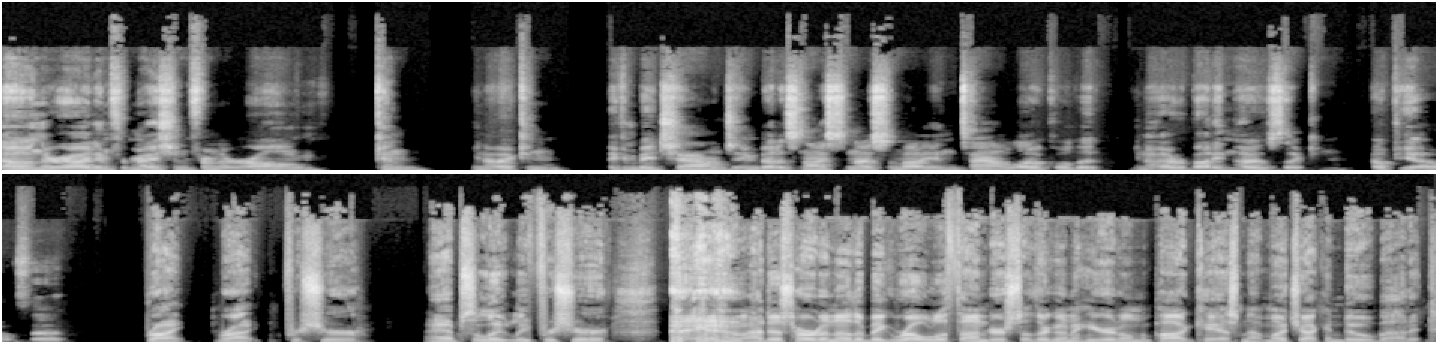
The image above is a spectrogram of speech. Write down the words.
knowing the right information from the wrong can, you know, it can, it can be challenging, but it's nice to know somebody in town local that, you know, everybody knows that can help you out with that. Right, right, for sure. Absolutely, for sure. I just heard another big roll of thunder, so they're going to hear it on the podcast. Not much I can do about it.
